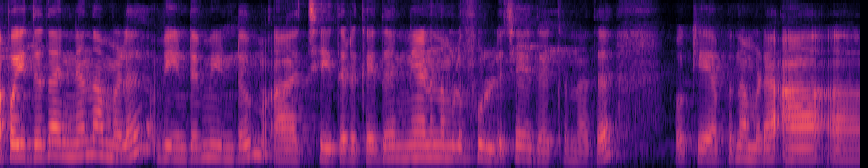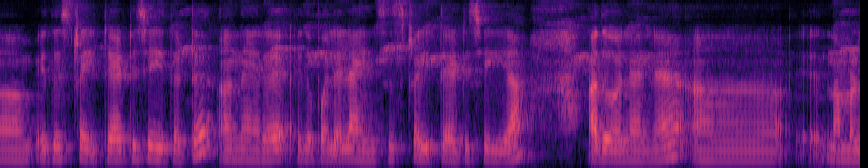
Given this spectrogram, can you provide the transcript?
അപ്പോൾ ഇത് തന്നെ നമ്മൾ വീണ്ടും വീണ്ടും ചെയ്തെടുക്കുക. ഇത് തന്നെയാണ് നമ്മൾ ഫുള്ള് ചെയ്തേക്കുന്നത്. ഓക്കെ അപ്പോൾ നമ്മുടെ ആ ഇത് സ്ട്രെയിറ്റ് ആയിട്ട് ചെയ്തിട്ട് നേരെ ഇതുപോലെ ലൈൻസ് സ്ട്രെയിറ്റ് ആയിട്ട് ചെയ്യുക. അതുപോലെ തന്നെ നമ്മൾ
